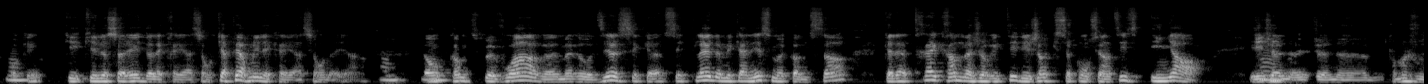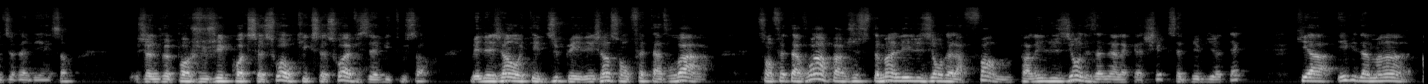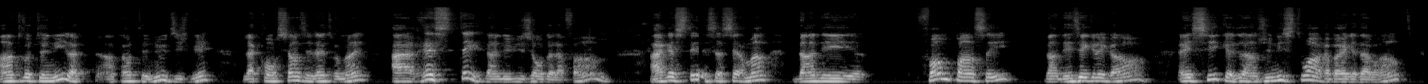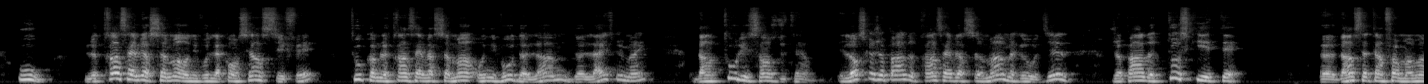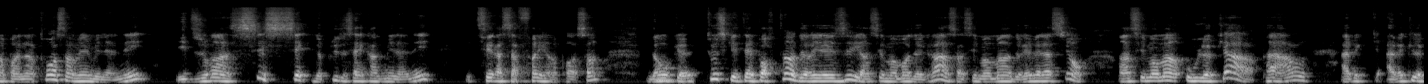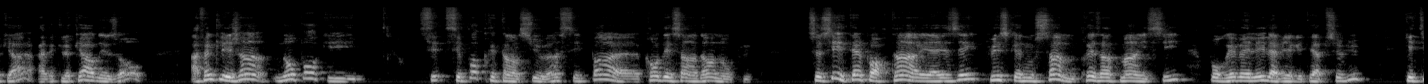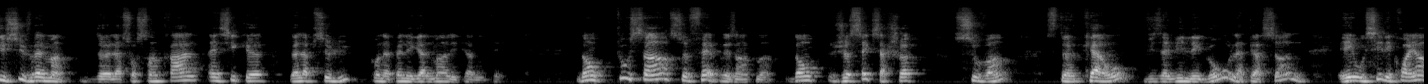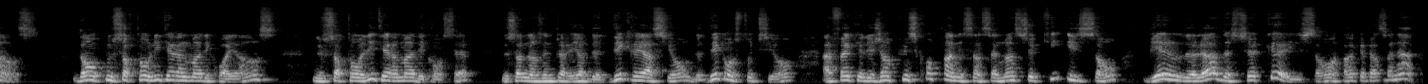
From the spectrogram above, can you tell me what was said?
Mm. Qui, est le soleil de la création, qui a permis la création d'ailleurs. Mm. Donc, mm. comme tu peux voir, euh, Marie-Odile, c'est que c'est plein de mécanismes comme ça que la très grande majorité des gens qui se conscientisent ignorent. Et je, ne, je, ne, comment je vous dirais bien ça? Je ne veux pas juger quoi que ce soit ou qui que ce soit vis-à-vis de tout ça. Mais les gens ont été dupés, les gens sont faits avoir sont fait avoir par justement l'illusion de la forme, par l'illusion des annales akashiques, cette bibliothèque, qui a évidemment entretenu, dis-je bien, la conscience des êtres humains à rester dans l'illusion de la forme, à rester nécessairement dans des formes pensées, dans des égrégores, ainsi que dans une histoire abracadabrante où le transinversement au niveau de la conscience s'est fait, tout comme le transinversement au niveau de l'homme, de l'être humain, dans tous les sens du terme. Et lorsque je parle de transinversement, Marie-Odile, je parle de tout ce qui était euh, dans cet enfermement pendant 320 000 années et durant six cycles de plus de 50 000 années, il tire à sa fin en passant. Donc, euh, tout ce qui est important de réaliser en ces moments de grâce, en ces moments de révélation, en ces moments où le cœur parle avec, avec le cœur, avec le cœur des autres, afin que les gens, non pas qui. C'est pas prétentieux, hein, c'est pas euh, condescendant non plus. Ceci est important à réaliser puisque nous sommes présentement ici pour révéler la vérité absolue qui est issue vraiment de la source centrale ainsi que de l'absolu qu'on appelle également l'éternité. Donc, tout ça se fait présentement. Donc, je sais que ça choque souvent. C'est un chaos vis-à-vis l'ego, la personne, et aussi les croyances. Donc, nous sortons littéralement des croyances, nous sortons littéralement des concepts. Nous sommes dans une période de décréation, de déconstruction, afin que les gens puissent comprendre essentiellement ce qu'ils sont, bien au-delà de ce qu'ils sont en tant que personnage.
